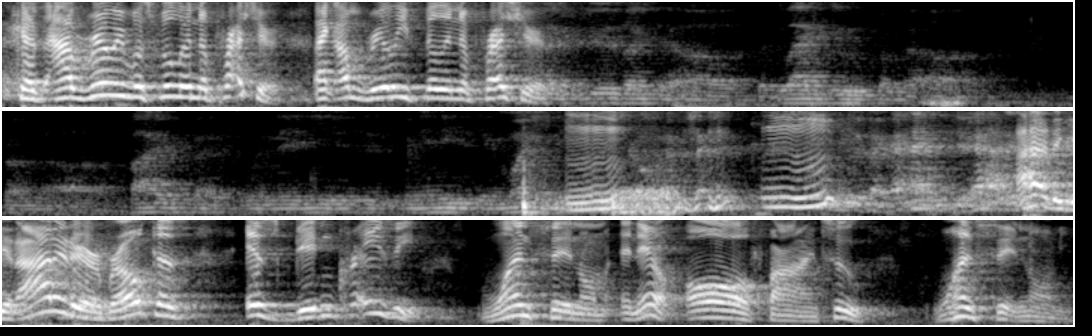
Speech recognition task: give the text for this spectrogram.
Because I really was feeling the pressure. Like, I'm really feeling the pressure. Like, you was like the, uh, the black dude from the uh, from uh, Fyre Fest when they needed his, when they needed money. Mm-hmm. He was like, I had to get out of I had to get out of there, bro, because it's getting crazy. One sitting on me, and they're all fine too. One sitting on me,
